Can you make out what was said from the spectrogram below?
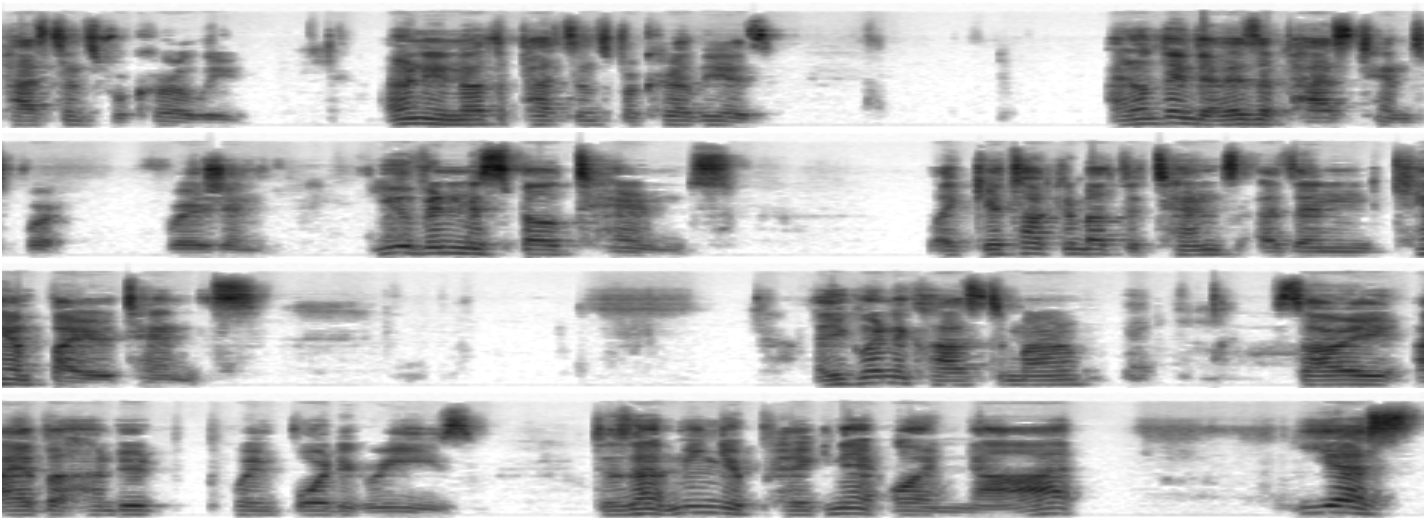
past tense for curly. I don't even know what the past tense for curly is. I don't think there is a past tense for version. You even misspelled tense. Like you're talking about the tents as in campfire tents. Are you going to class tomorrow? Sorry, I have a hundred point four degrees. Does that mean you're pregnant or not? Yes,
